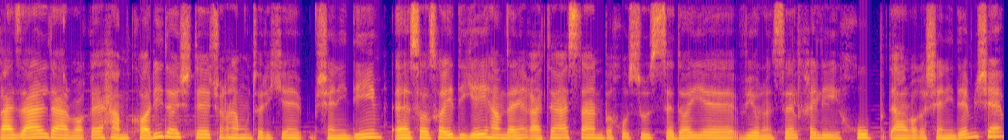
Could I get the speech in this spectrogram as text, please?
غزل در واقع همکاری داشته چون همونطوری که شنیدیم سازهای دیگه هم در این قطعه هستن به خصوص صدای ویولنسل خیلی خوب در واقع شنیده میشه.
